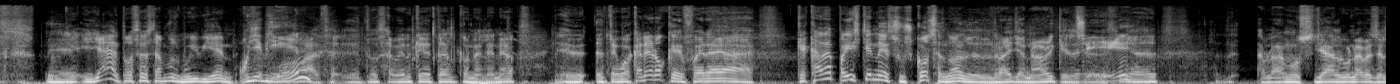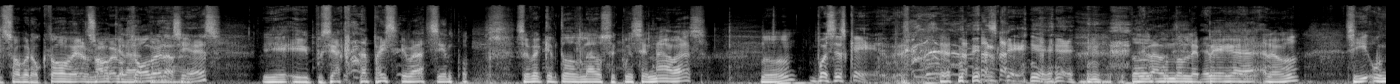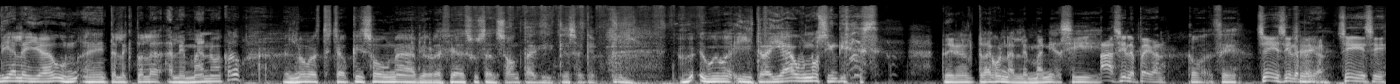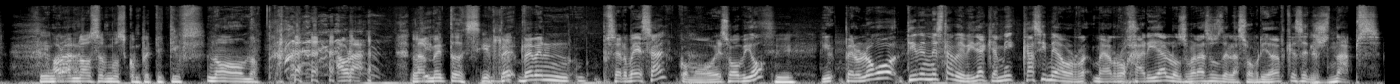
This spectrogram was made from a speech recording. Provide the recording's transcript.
Eh, y ya, entonces estamos muy bien. Oye, bien. No, entonces, a ver qué tal con el enero. Eh, el tehuacanero que fuera. Que cada país tiene sus cosas, ¿no? El Dry January que Sí. decía, Hablábamos ya alguna vez del Sober October, ¿no? Sober October, para- así es. Y, y, pues ya cada país se va haciendo. Se ve que en todos lados se cuecen habas, ¿no? Pues es que. es que. Todo el mundo le pega, ¿no? Sí, un día leía un eh, intelectual alemán, no me acuerdo el nombre de este chavo que hizo una biografía de Susan Sontag y qué sé qué. Y traía unos índices del trago en Alemania, sí. Ah, sí le pegan. sí. Sí, sí le Sí. pegan. Sí, sí. Ahora, no somos competitivos. no, no. Ahora, Lamento decirlo. be- beben cerveza, como es obvio. Sí. y- pero luego tienen esta bebida que a mí casi me, me arrojaría a los brazos de la sobriedad, que es el schnapps.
